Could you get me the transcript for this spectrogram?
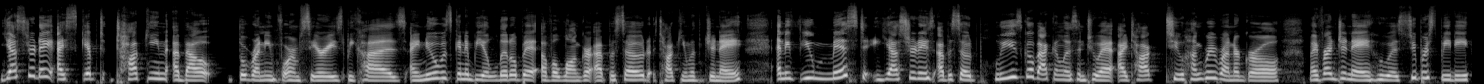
Yesterday, I skipped talking about the Running Form series because I knew it was going to be a little bit of a longer episode talking with Janae. And if you missed yesterday's episode, please go back and listen to it. I talked to Hungry Runner Girl, my friend Janae, who is super speedy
